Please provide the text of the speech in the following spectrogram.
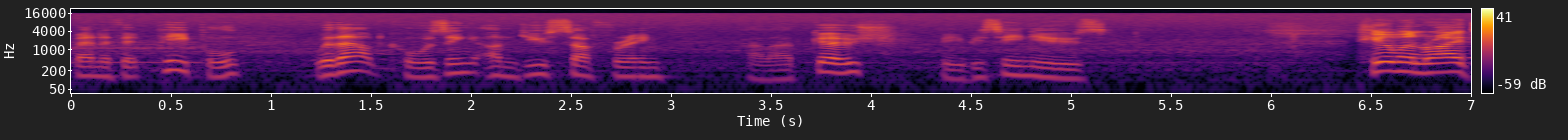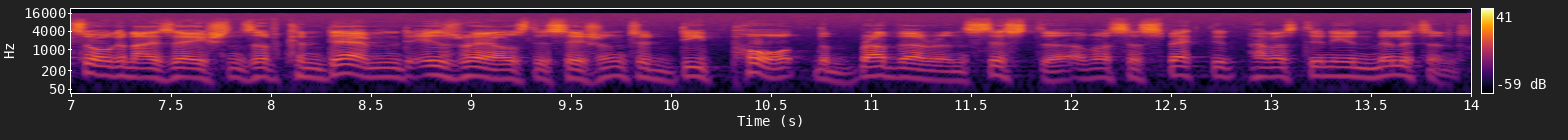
benefit people without causing undue suffering. Pallab Ghosh, BBC News. Human rights organizations have condemned Israel's decision to deport the brother and sister of a suspected Palestinian militant.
